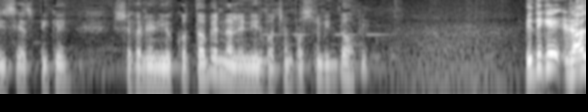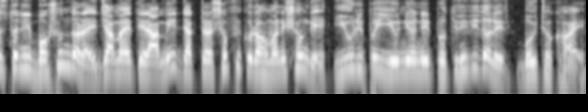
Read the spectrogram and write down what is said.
ডিসিএসপি কে সেখানে নিয়োগ করতে হবে, নাহলে নির্বাচন প্রশ্নবিদ্ধ হবে। এদিকে রাজধানীর বসুন্ধরায় জামায়াতের আমির ডাক্তার শফিকুর রহমানের সঙ্গে ইউরোপীয় ইউনিয়নের প্রতিনিধি দলের বৈঠক হয়।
